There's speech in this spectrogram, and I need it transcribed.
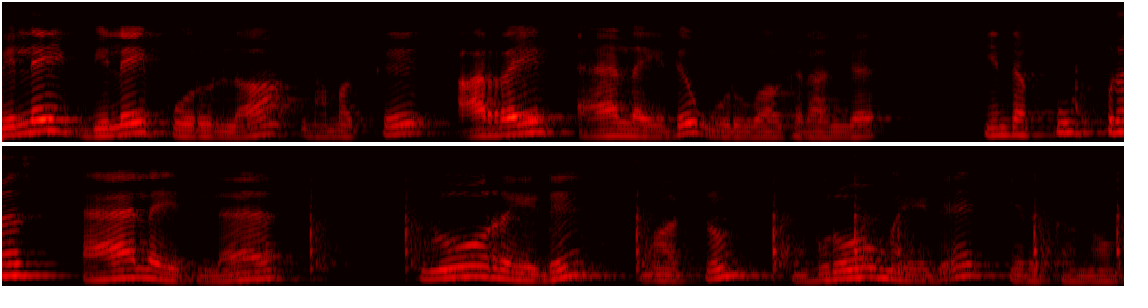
விலை விலை பொருளாக நமக்கு அரைல் ஆலைடு உருவாக்குறாங்க. இந்த குப்ரஸ் ஆலைடில் குளோரைடு மற்றும் புரோமைடு இருக்கணும்.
